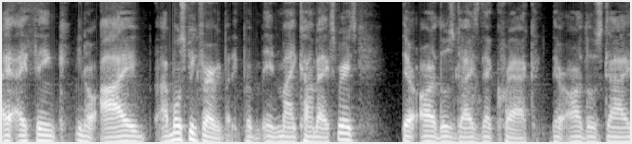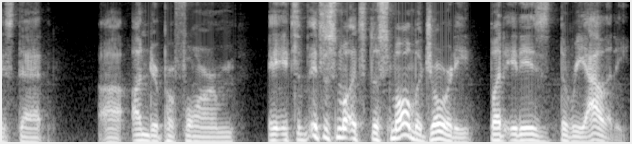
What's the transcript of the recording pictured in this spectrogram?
I, I think you know, I I won't speak for everybody, but in my combat experience, there are those guys that crack. There are those guys that uh, underperform. It's a, it's a small, it's the small majority, but it is the reality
